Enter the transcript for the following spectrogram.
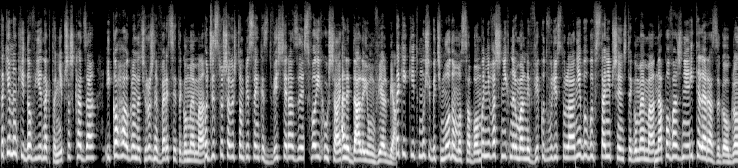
Takiemu kidowi jednak to nie przeszkadza i kocha oglądać różne wersje tego mema, choć słyszał już tą piosenkę z 200 razy w swoich uszach, ale dalej ją uwielbia. Taki kid musi być młodą osobą, ponieważ nikt normalny w wieku 20 lat nie byłby w stanie przyjąć tego mema na poważnie i tyle razy go oglądać.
